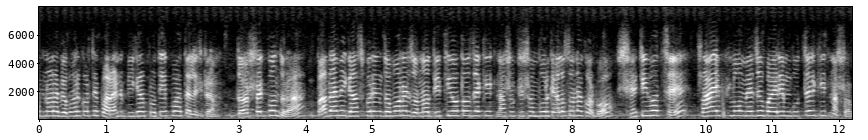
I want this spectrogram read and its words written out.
আপনারা ব্যবহার করতে পারেন বিঘা প্রতি পঁয়তাল্লিশ গ্রাম। দর্শক বন্ধুরা, বাদামি গাছ ফরিং দমনের জন্য দ্বিতীয়ত যে কীটনাশকটি সম্পর্কে আলোচনা করব, সেটি হচ্ছে ট্রাইফ্লোমেজোপাইরিম গোত্রের কীটনাশক।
